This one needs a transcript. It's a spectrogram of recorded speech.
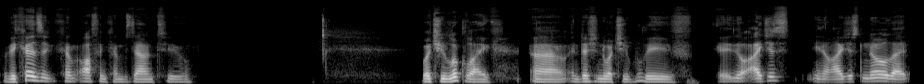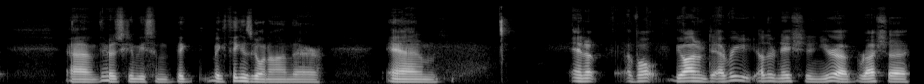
but because it com- often comes down to what you look like, uh, in addition to what you believe, you know, I just you know I just know that um, there's going to be some big big things going on there, and and of all, beyond every other nation in Europe, Russia,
